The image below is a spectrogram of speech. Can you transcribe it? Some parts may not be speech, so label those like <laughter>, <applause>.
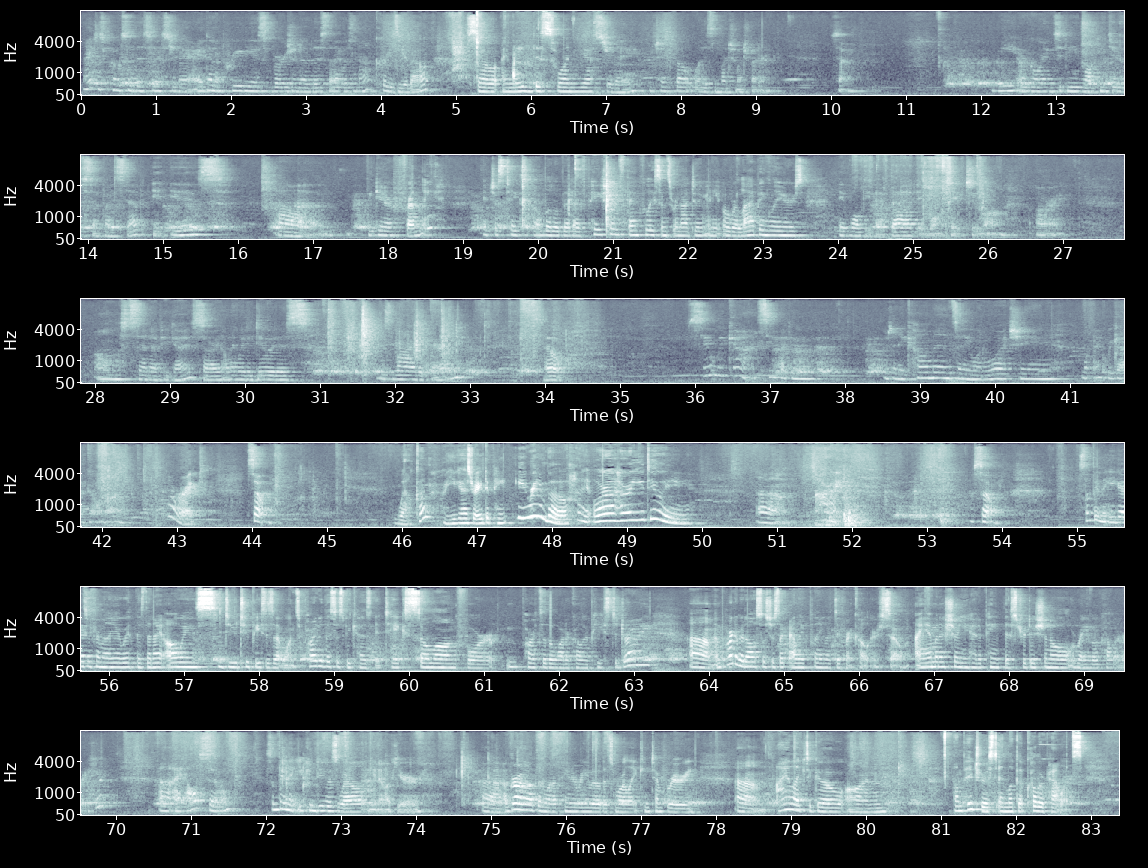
I just posted this yesterday. I had done a previous version of this that I was not crazy about. So, I made this one yesterday, which I felt was much, much better. So, we are going to be walking through this step by step. It is um, beginner friendly. It just takes a little bit of patience. Thankfully, since we're not doing any overlapping layers, it won't be that bad. It won't take too long. All right almost set up, you guys. Sorry, the only way to do it is is live apparently. So see what we got. See if I can. There's any comments, anyone watching, what we got going on. All right. So welcome. Are you guys ready to paint a rainbow? Hi, Aura. How are you doing? Um, all right. So something that you guys are familiar with is that I always do two pieces at once. Part of this is because it takes so long for parts of the watercolor piece to dry. Um, and part of it also is just like I like playing with different colors. So I am going to show you how to paint this traditional rainbow color right here. Uh, I also, something that you can do as well, you know, if you're uh, a grown up and want to paint a rainbow that's more like contemporary, um, I like to go on, on Pinterest and look up color palettes.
